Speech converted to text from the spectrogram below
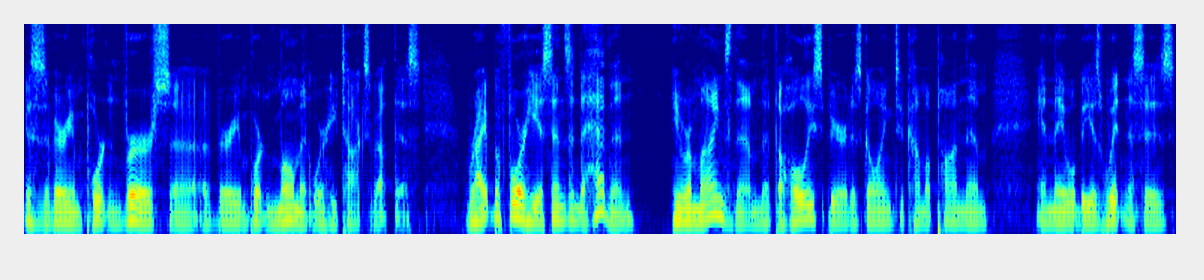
this is a very important verse, uh, a very important moment where he talks about this. Right before he ascends into heaven, he reminds them that the Holy Spirit is going to come upon them and they will be his witnesses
